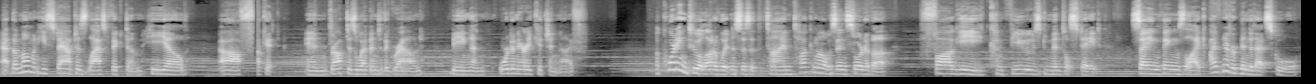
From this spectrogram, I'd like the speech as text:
At the moment he stabbed his last victim, he yelled, Ah, fuck it, and dropped his weapon to the ground, being an ordinary kitchen knife. According to a lot of witnesses at the time, Takuma was in sort of a foggy, confused mental state, saying things like, I've never been to that school,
